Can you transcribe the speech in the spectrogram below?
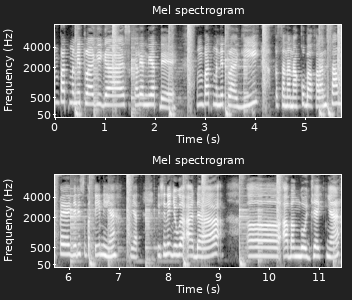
4 menit lagi guys. Kalian lihat deh. 4 menit lagi pesanan aku bakalan sampai. Jadi seperti ini ya. Lihat. Di sini juga ada uh, abang Gojeknya,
